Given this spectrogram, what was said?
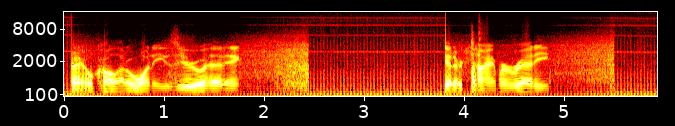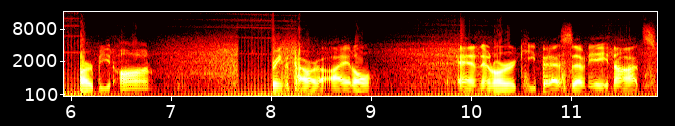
Alright, we'll call it a 180 heading. Get our timer ready. Heartbeat on. Bring the power to idle. And in order to keep it at 78 knots,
